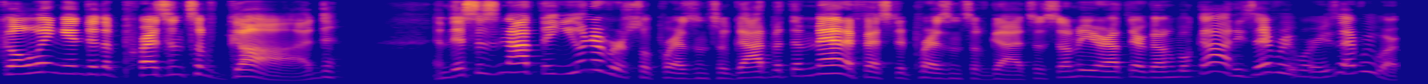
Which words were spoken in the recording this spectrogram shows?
going into the presence of God, and this is not the universal presence of God, but the manifested presence of God. So some of you are out there going, well, God, he's everywhere. He's everywhere.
